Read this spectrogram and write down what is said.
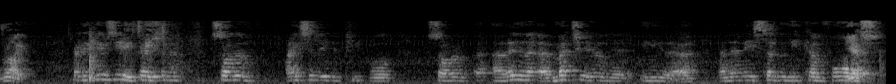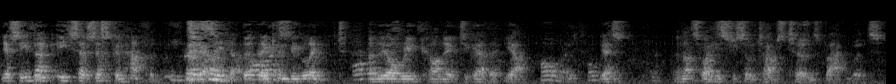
right, And it gives the impression of sort of isolated people sort of uh, are in a much earlier era and then they suddenly come forward. yes, yes, he, that- he, he says this can happen. He does say that. that Oh, they that's- can be linked, Oh, and they all reincarnate together. Yeah, All right. Okay. yes, and that's why history sometimes turns backwards.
